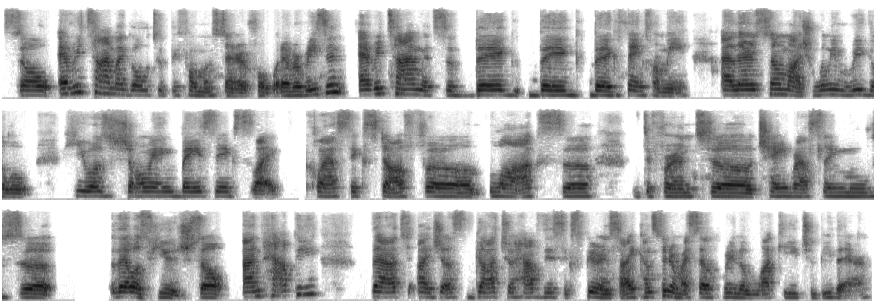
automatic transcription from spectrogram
So every time I go to performance center for whatever reason, every time it's a big, big, big thing for me. I learned so much. William Regal, he was showing basics like classic stuff, uh, locks, uh, different uh, chain wrestling moves. That was huge. So I'm happy that I just got to have this experience. I consider myself really lucky to be there.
